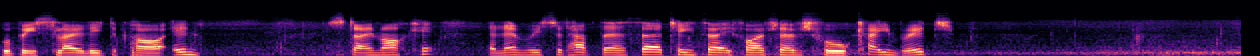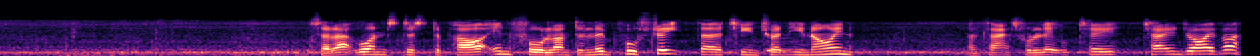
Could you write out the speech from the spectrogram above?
will be slowly departing Stowmarket and then we should have the 1335 service for Cambridge So that one's just departing for London Liverpool Street, 1329. And thanks for little tone driver.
